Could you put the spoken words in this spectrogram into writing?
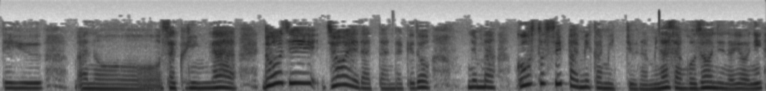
っていう、あのー、作品が同時上映だったんだけどでまあ「ゴーストスイーパー三上」っていうのは皆さんご存知のように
